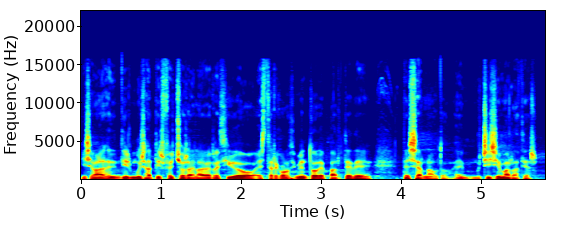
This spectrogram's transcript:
y se van a sentir muy satisfechos al haber recibido este reconocimiento de parte de, de Sernauto. ¿eh? Muchísimas gracias.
